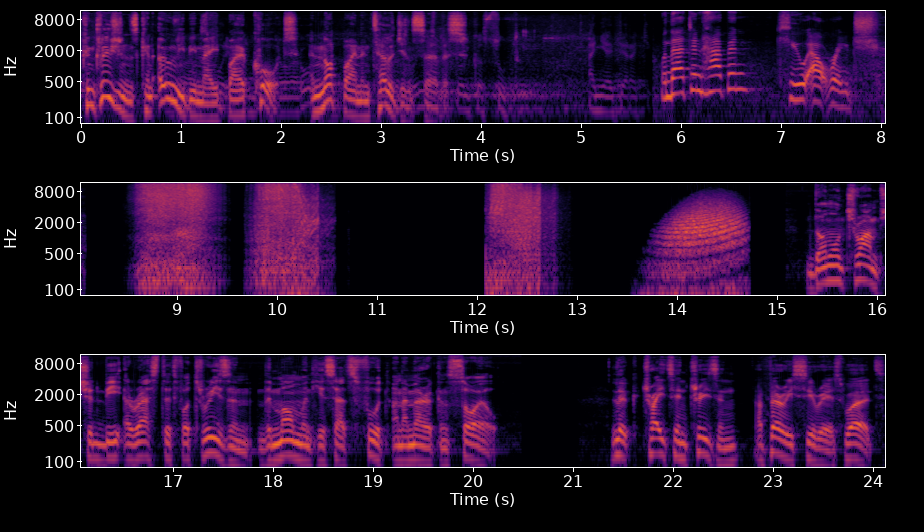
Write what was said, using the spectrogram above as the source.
Conclusions can only be made by a court and not by an intelligence service. When that didn't happen, cue outrage. Donald Trump should be arrested for treason the moment he sets foot on American soil. Look, traitor and treason are very serious words.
